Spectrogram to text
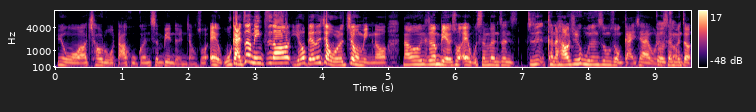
因为我要敲锣打鼓跟身边的人讲说，哎、欸，我改这个名字喽，以后不要再叫我的旧名喽。然后跟别人说，哎、欸，我身份证就是可能还要去户政事务所改一下我的身份证，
